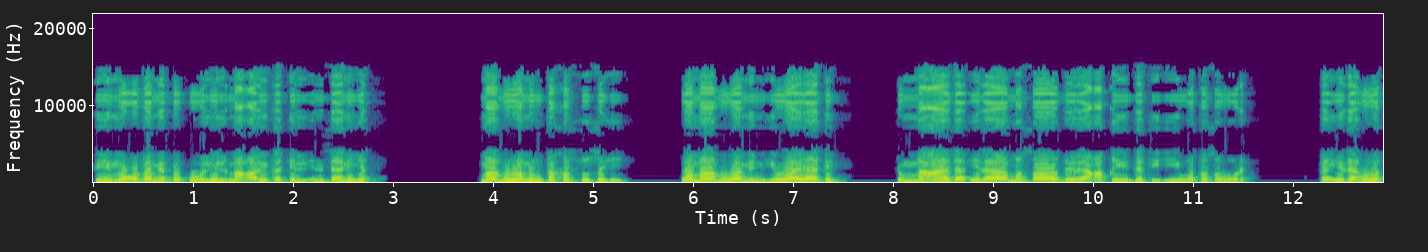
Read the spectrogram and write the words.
في معظم حقول المعرفة الإنسانية. ما هو من تخصصه وما هو من هواياته. ثم عاد إلى مصادر عقيدته وتصوره. فإذا هو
